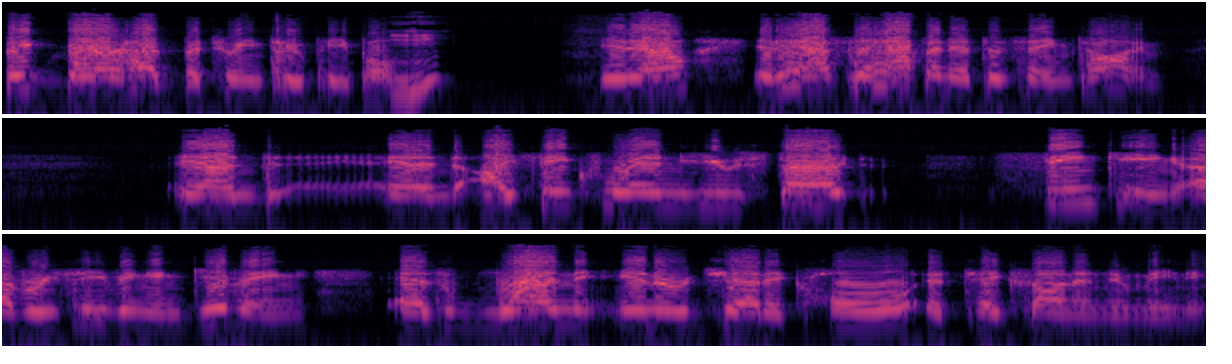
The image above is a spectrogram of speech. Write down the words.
big bear hug between two people. Mm-hmm. You know, it has to happen at the same time. And and I think when you start thinking of receiving and giving as one energetic whole, it takes on a new meaning.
